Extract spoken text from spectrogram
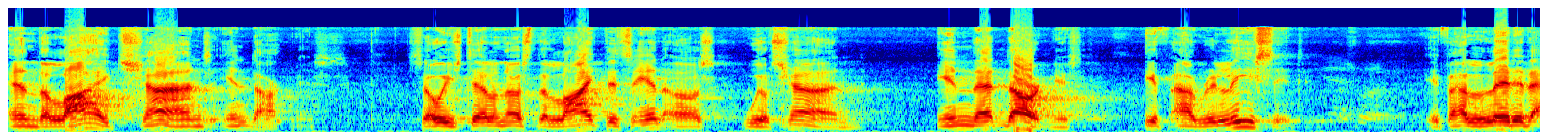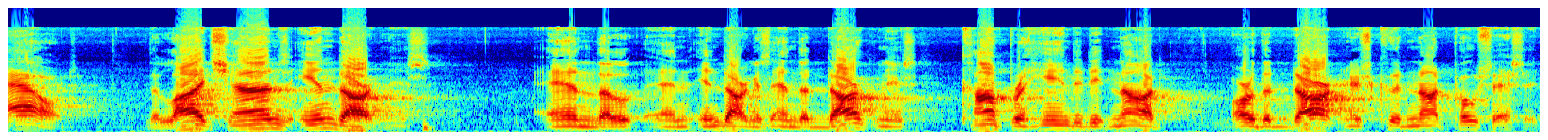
And the light shines in darkness. So he's telling us the light that's in us will shine in that darkness if I release it, if I let it out. The light shines in darkness and, the, and in darkness, and the darkness comprehended it not, or the darkness could not possess it.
